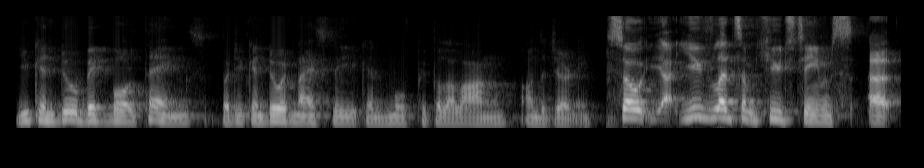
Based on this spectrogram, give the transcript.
you can do big, bold things, but you can do it nicely. You can move people along on the journey. So yeah, you've led some huge teams at,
